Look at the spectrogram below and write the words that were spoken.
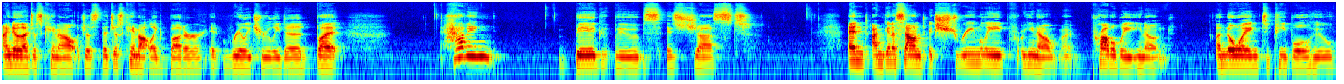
I know that just came out just that just came out like butter. It really truly did. But having big boobs is just and I'm going to sound extremely, you know, probably, you know, annoying to people who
